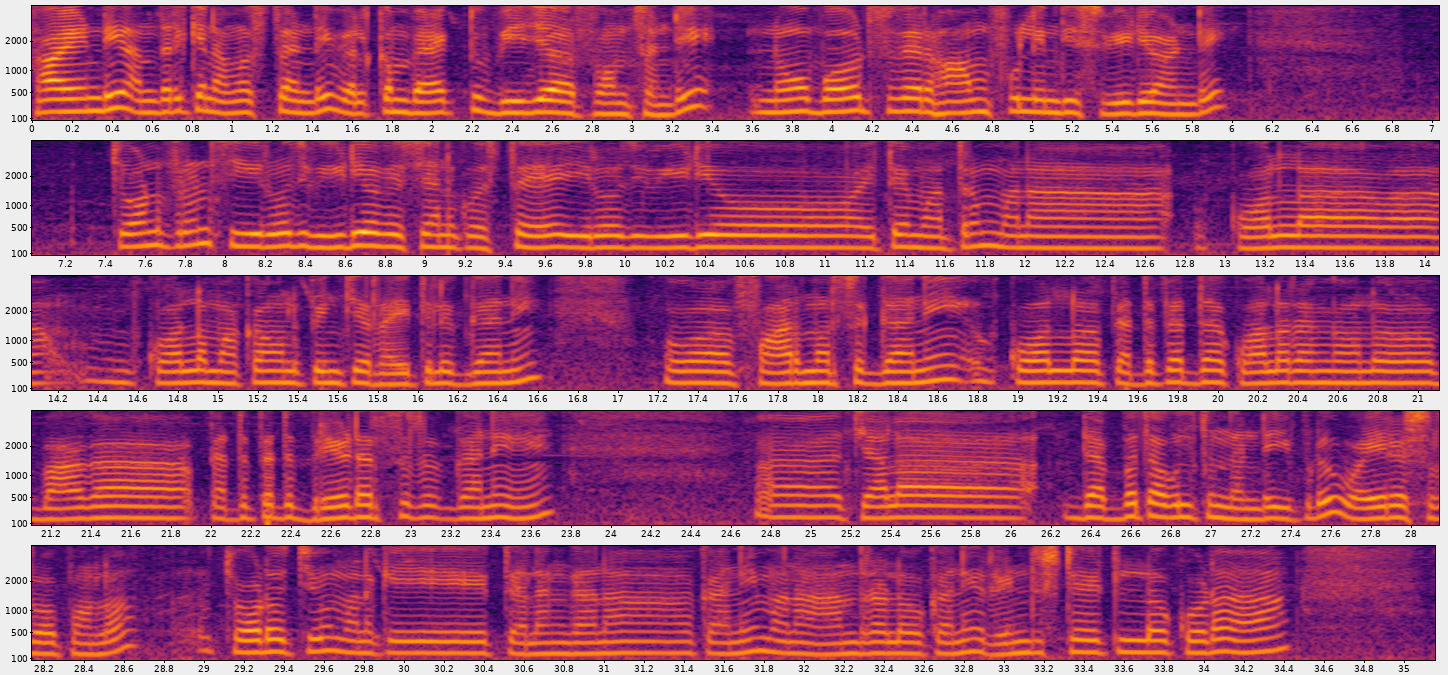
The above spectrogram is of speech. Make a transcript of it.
Hi అండి అందరికీ నమస్తే అండి. Welcome back to BJR farms అండి. No birds were harmful in this video అండి. చూడండి ఫ్రెండ్స్ ఈరోజు వీడియో విషయానికి వస్తే ఈరోజు వీడియో అయితే మాత్రం మన కోళ్ళ కోళ్ళ మకాములు పెంచే రైతులకు కానీ ఫార్మర్స్కి కానీ కోళ్ళ పెద్ద పెద్ద కోళ్ళ రంగంలో బాగా పెద్ద పెద్ద బ్రీడర్స్ కానీ చాలా దెబ్బ తగులుతుందండి. ఇప్పుడు వైరస్ రూపంలో చూడవచ్చు మనకి తెలంగాణ కానీ మన ఆంధ్రాలో కానీ రెండు స్టేట్లలో కూడా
